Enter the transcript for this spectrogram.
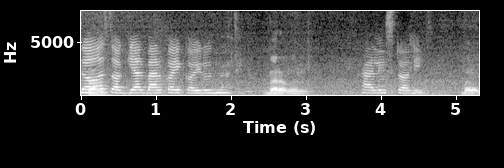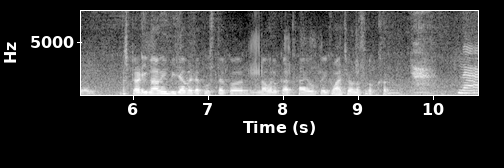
દસ અગિયાર બાર કંઈ કર્યું જ નથી. બરાબર. ખાલી સ્ટડી બરાબર. સ્ટડીમાં બી બીજા બધા પુસ્તકો નવલકથા એવું કંઈક વાંચવાનો શોખ ખરો? ના.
